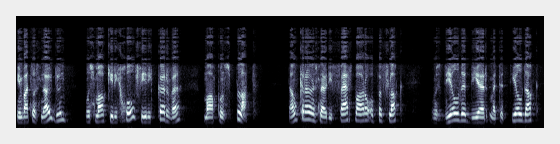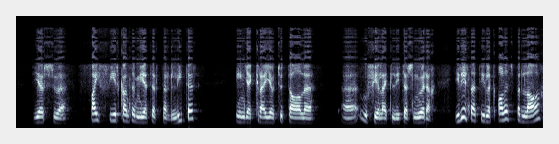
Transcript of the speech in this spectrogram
En wat ons nou doen, ons maak hierdie golf, hierdie kurwe, maak ons plat. Dan kry ons nou die verfbare oppervlak. Ons deel dit deur met 'n teeldak deur so 5 vierkante meter per liter en jy kry jou totale uh hoeveelheid liters nodig. Hierdie is natuurlik alles per laag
